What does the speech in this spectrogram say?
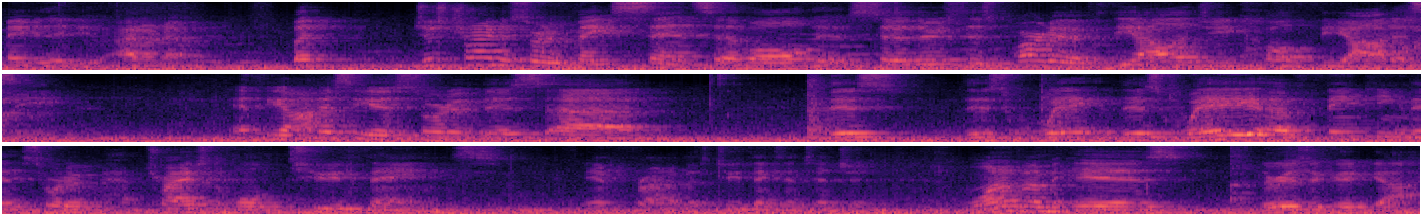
Maybe they do. I don't know. But just trying to sort of make sense of all this. So there's this part of theology called theodicy, and theodicy is sort of this um, this this way this way of thinking that sort of tries to hold two things in front of us, two things in tension. One of them is there is a good God,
